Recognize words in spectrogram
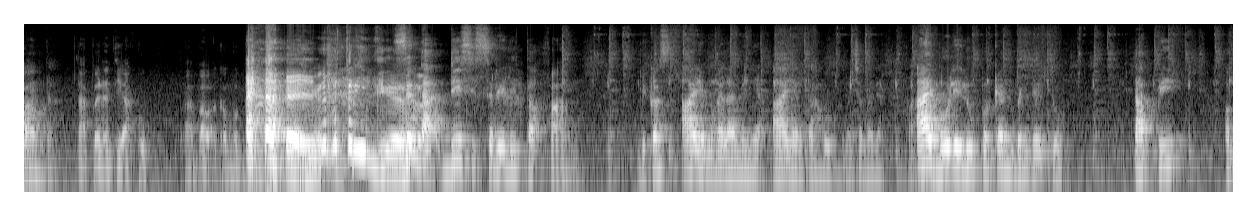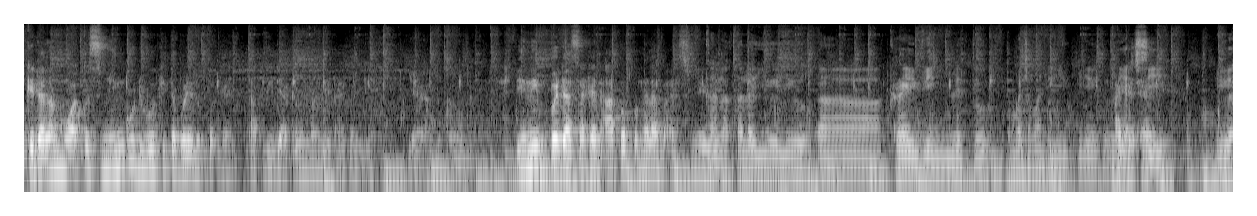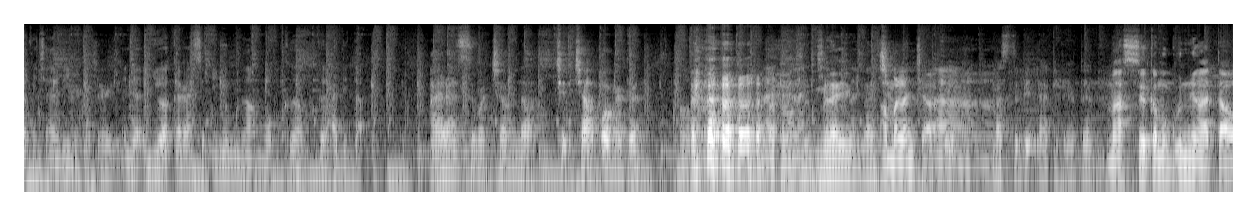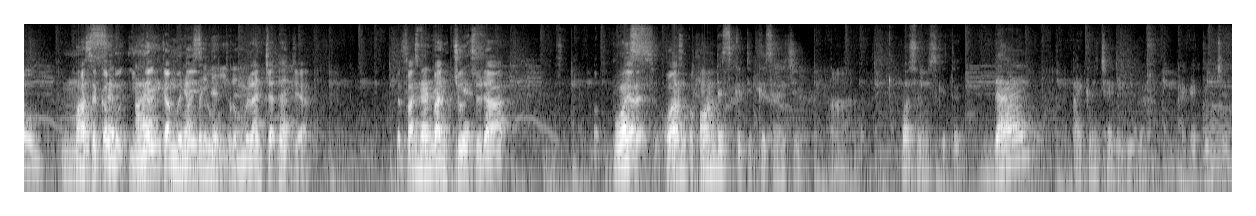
Faham tak? Tak apa nanti aku uh, bawa kamu Trigger. Saya tak, this is really tak. Faham. Because I yang mengalaminya, I yang tahu macam mana. I boleh lupakan benda tu. Tapi, okay dalam waktu seminggu dua kita boleh lupakan. Tapi dia akan memanggil I balik. Ya, yeah, betul. Ini berdasarkan apa pengalaman sendiri. Kalau kalau you you uh, craving benda tu, macam mana you punya tu akan reaksi? You akan cari. Akan cari. And then you akan rasa you mengamuk ke apa ke ada tak? I rasa macam nak cecap orang kata. Oh, Apa maksud? Melayu. Ah, melancar. Ah. Ah. Masturbate lah kita kata. Masa kamu guna atau masa, Masa kamu I ingatkan benda ingat itu, benda tu. kamu melancat saja. Lepas tu Sebenarnya, pancut yes. sudah Puas, Ber- puas, on, okey on dah. the seketika saja. ah. Puas on the seketika. Dan, I kena cari juga. I akan tunjuk.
